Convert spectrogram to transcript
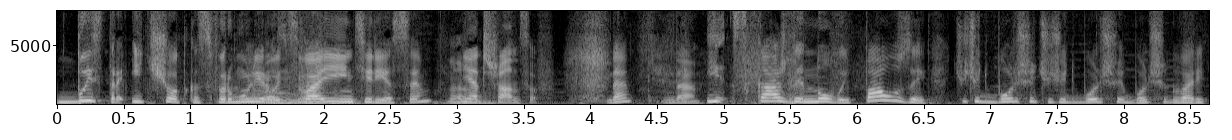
быстро и четко сформулировать свои интересы, Да. Нет шансов. да? Да. И с каждой новой паузой чуть-чуть больше, чуть-чуть больше и больше говорить.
